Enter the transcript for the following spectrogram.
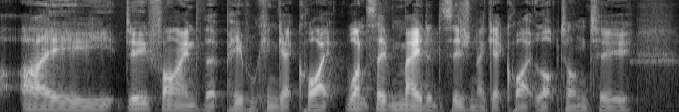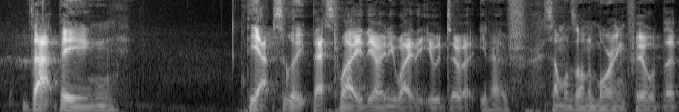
I do find that people can get quite once they've made a decision, they get quite locked onto that being the absolute best way, the only way that you would do it. You know, if someone's on a mooring field, they'd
